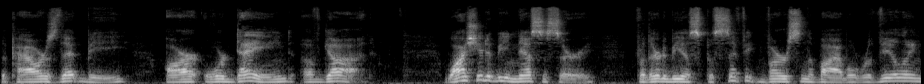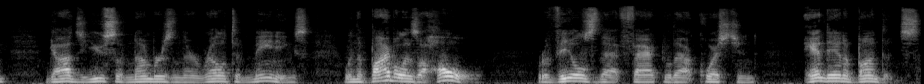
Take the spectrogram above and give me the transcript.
The powers that be are ordained of God." Why should it be necessary for there to be a specific verse in the Bible revealing God's use of numbers and their relative meanings when the Bible as a whole reveals that fact without question and in abundance.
